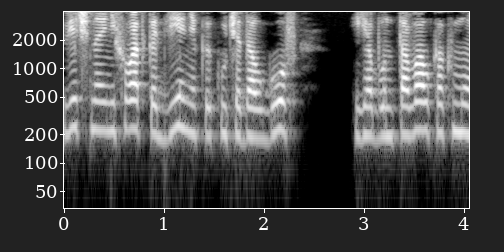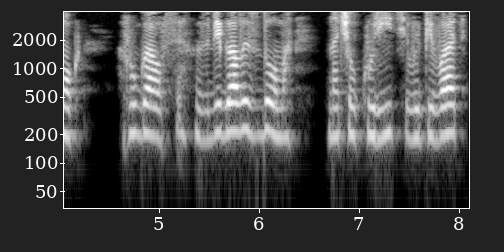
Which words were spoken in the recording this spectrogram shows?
вечная нехватка денег и куча долгов. Я бунтовал как мог, ругался, сбегал из дома, начал курить, выпивать,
